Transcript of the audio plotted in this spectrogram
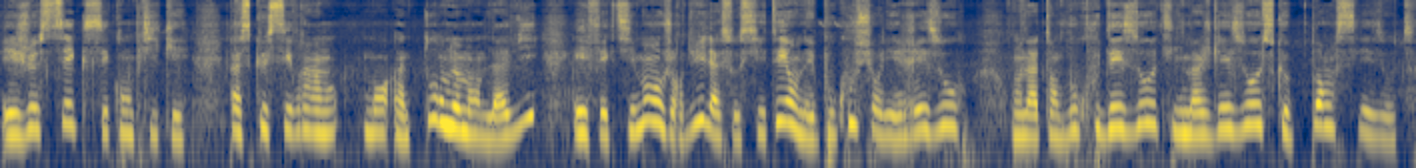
Et je sais que c'est compliqué, parce que c'est vraiment un tournement de la vie. Et effectivement, aujourd'hui, la société, on est beaucoup sur les réseaux. On attend beaucoup des autres, l'image des autres, ce que pensent les autres.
